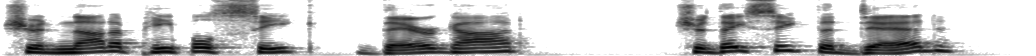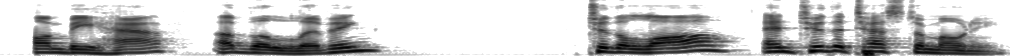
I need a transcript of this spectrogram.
Should not a people seek their God? Should they seek the dead on behalf of the living? To the law and to the testimony,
